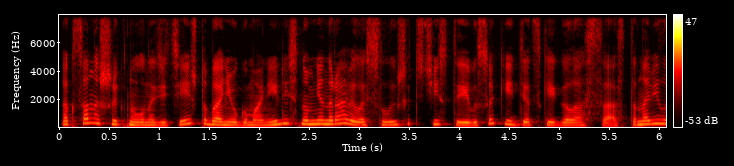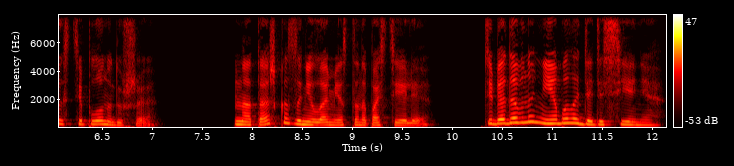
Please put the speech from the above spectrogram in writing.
Оксана шикнула на детей, чтобы они угомонились, но мне нравилось слышать чистые и высокие детские голоса, становилось тепло на душе. Наташка заняла место на постели. «Тебя давно не было, дядя Сеня».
